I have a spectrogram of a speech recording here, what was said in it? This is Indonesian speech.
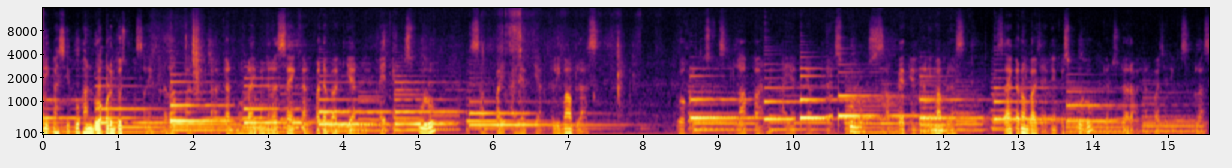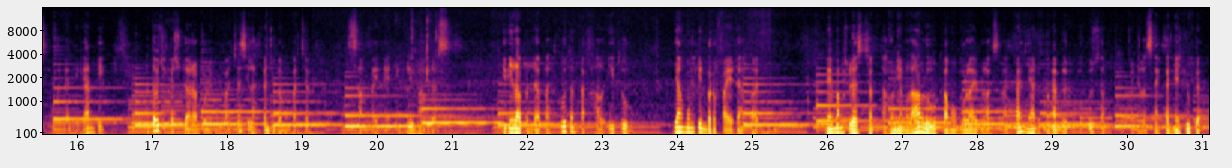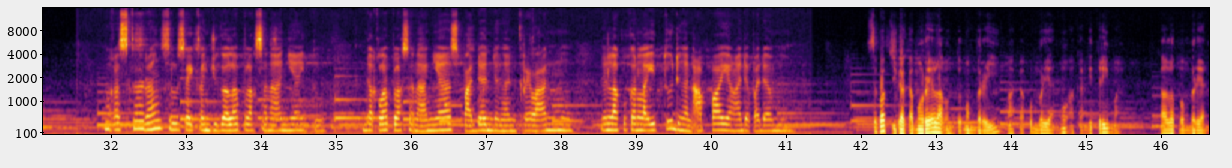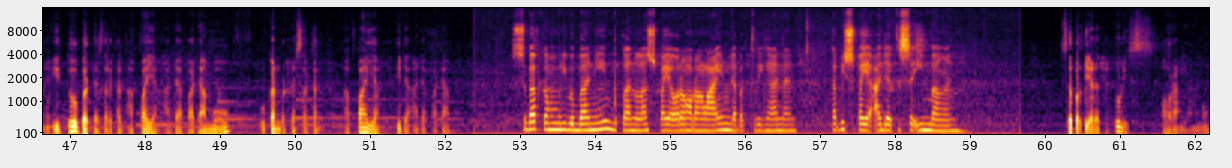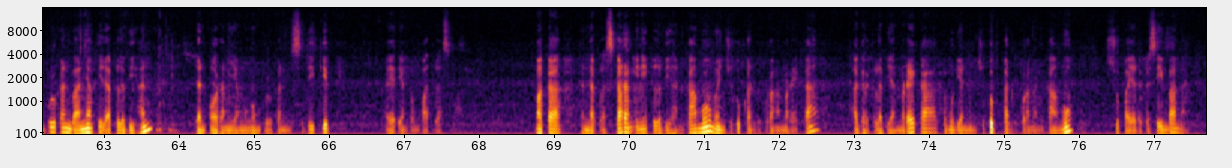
dikasih Tuhan 2 Korintus pasal yang ke-8 kita akan mulai menyelesaikan pada bagian ayat yang ke-10 sampai ayat yang ke-15 2 Korintus pasal 8 ayat yang ke-10 sampai yang ke-15 saya akan membaca ayat yang ke-10 dan saudara akan membaca yang ke-11 berganti-ganti. Atau jika saudara boleh membaca silahkan juga membaca sampai ayat yang ke-15 inilah pendapatku tentang hal itu yang mungkin berfaedah bagimu Memang sudah sejak tahun yang lalu kamu mulai melaksanakannya dan mengambil keputusan untuk menyelesaikannya juga. Maka sekarang selesaikan jugalah pelaksanaannya itu. Hendaklah pelaksanaannya sepadan dengan kerelaanmu, dan lakukanlah itu dengan apa yang ada padamu. Sebab jika kamu rela untuk memberi, maka pemberianmu akan diterima. Kalau pemberianmu itu berdasarkan apa yang ada padamu, bukan berdasarkan apa yang tidak ada padamu. Sebab kamu dibebani bukanlah supaya orang-orang lain dapat keringanan, tapi supaya ada keseimbangan. Seperti ada tertulis, orang yang mengumpulkan banyak tidak kelebihan, dan orang yang mengumpulkan sedikit, ayat yang ke-14. Maka hendaklah sekarang ini kelebihan kamu mencukupkan kekurangan mereka, agar kelebihan mereka kemudian mencukupkan kekurangan kamu, supaya ada keseimbangan.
